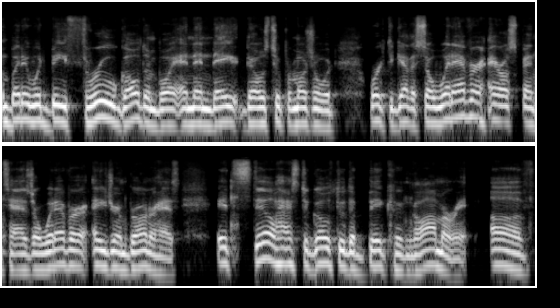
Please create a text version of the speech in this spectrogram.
but it would be through Golden Boy and then they those two promotions would work together. So whatever hmm. Errol Spence has or whatever Adrien Broner has it still has to go through the big conglomerate of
